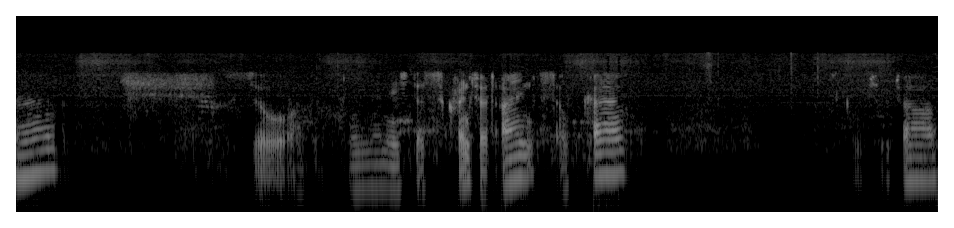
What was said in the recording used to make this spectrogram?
Okay. So, dann nenne ich das Screenshot 1. Okay. Computer.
